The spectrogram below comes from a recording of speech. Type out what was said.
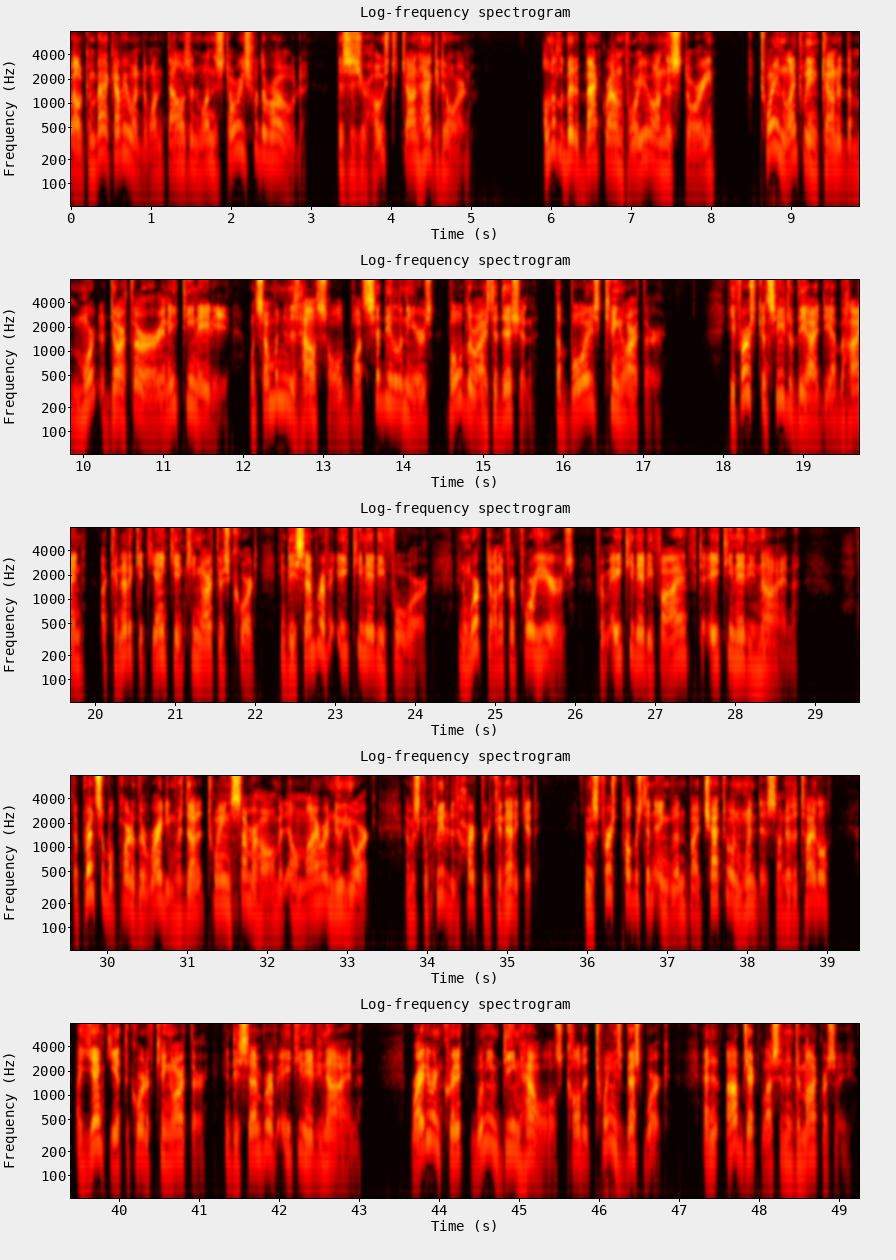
Welcome back, everyone, to 1001 Stories for the Road. This is your host, John Hagedorn. A little bit of background for you on this story. Twain likely encountered the Morte d'Arthur in 1880 when someone in his household bought Sidney Lanier's Bowdlerized edition, The Boy's King Arthur. He first conceived of the idea behind A Connecticut Yankee in King Arthur's Court in December of 1884 and worked on it for four years, from 1885 to 1889. The principal part of the writing was done at Twain's summer home at Elmira, New York, and was completed at Hartford, Connecticut. It was first published in England by Chatto and Windus under the title A Yankee at the Court of King Arthur in December of 1889. Writer and critic William Dean Howells called it Twain's best work and an object lesson in democracy.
